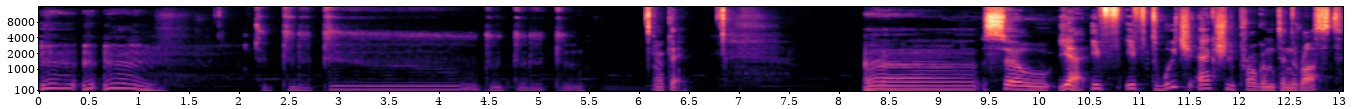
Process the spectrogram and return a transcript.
Mm -mm -mm. Okay. Uh, so yeah, if if Twitch actually programmed in Rust,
